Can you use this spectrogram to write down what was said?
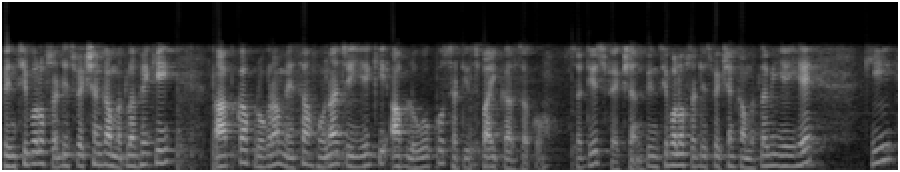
प्रिंसिपल ऑफ़ सेटिस्फेक्शन का मतलब है कि आपका प्रोग्राम ऐसा होना चाहिए कि आप लोगों को सेटिस्फाई कर सको। सेटिस्फेक्शन प्रिंसिपल ऑफ़ सेटिस्फेक्शन का मतलब यही है कि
